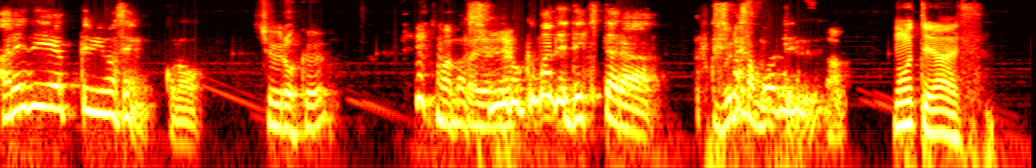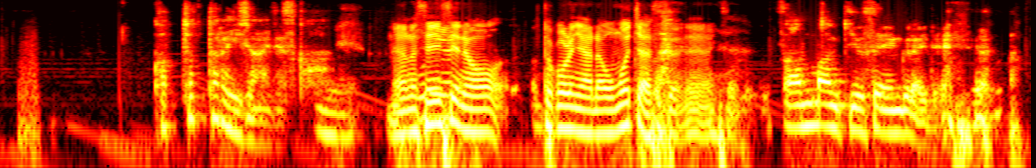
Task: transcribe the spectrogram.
あれでやってみません？この、収録？ままあ、収録までできたら、福島さん持ってる？持ってないです。買っちゃったらいいじゃないですか。あの先生のところにあるおもちゃですよね。3万9000円ぐらいで。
